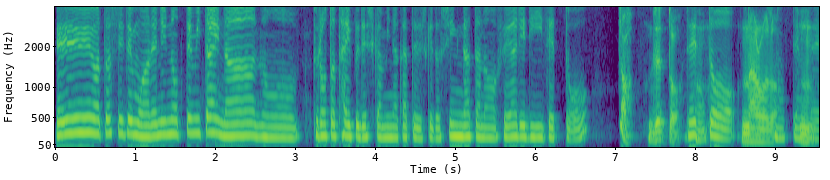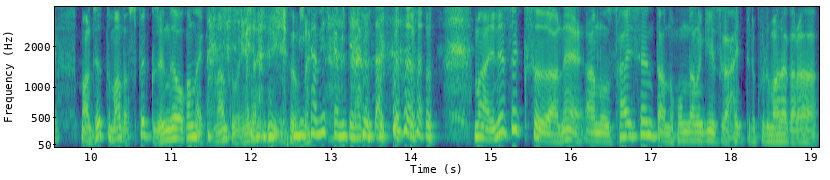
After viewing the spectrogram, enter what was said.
えー、私でもあれに乗ってみたいなあのプロトタイプでしか見なかったですけど新型のフェアレディ Z あ、Z。Z うん。なるほど。乗ってみたいです。うん。まあ Z まだスペック全然わかんないからなんとも言えないけど見ね。た目 しか見てなかった。まあ NSX はね、あの最先端のホンダの技術が入ってる車だから、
